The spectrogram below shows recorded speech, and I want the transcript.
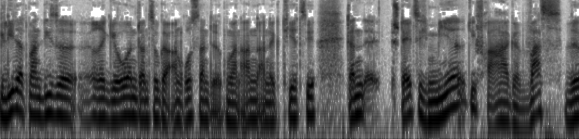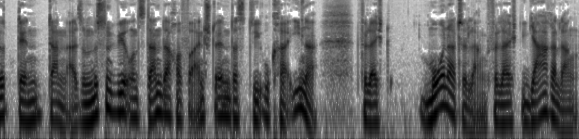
gliedert man diese Region dann sogar an Russland irgendwann an, annektiert sie, dann äh, stellt sich mir die Frage, was wird denn dann? Also müssen wir uns dann darauf einstellen, dass die Ukrainer vielleicht monatelang, vielleicht jahrelang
